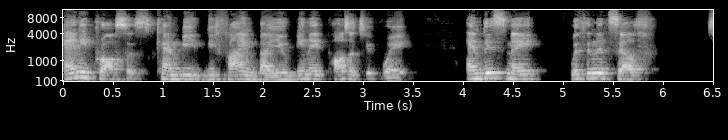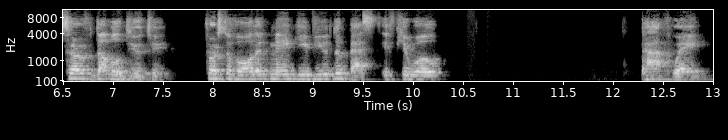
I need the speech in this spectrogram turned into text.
Any process can be defined by you in a positive way. And this may, within itself, serve double duty. First of all, it may give you the best, if you will, pathway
